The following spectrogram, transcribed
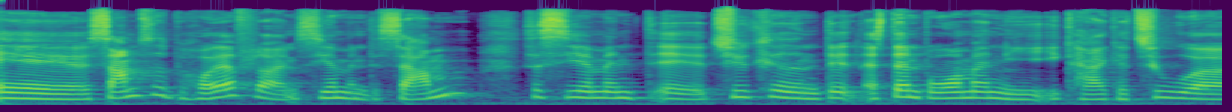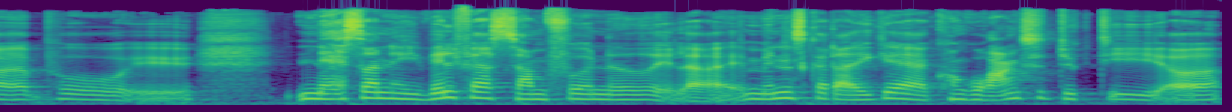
Øh, samtidig på højrefløjen siger man det samme. Så siger man, øh, tykkheden, den, altså den bruger man i, i karikaturer på øh, nasserne i velfærdssamfundet, eller mennesker, der ikke er konkurrencedygtige. Og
